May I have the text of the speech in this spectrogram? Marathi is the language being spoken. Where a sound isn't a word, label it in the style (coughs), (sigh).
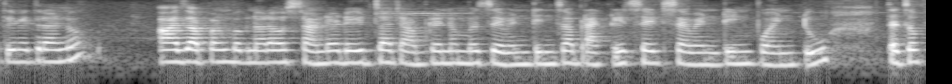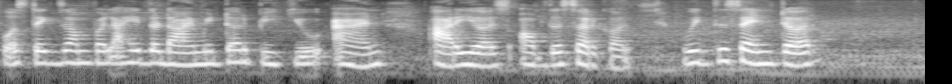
विद्यार्थी मित्रांनो आज आपण बघणार आहोत स्टँडर्ड एटचा chapter number सेवन्टीनचा practice set seventeen point two त्याचं फर्स्ट एक्झाम्पल आहे the diameter P Q and R S of the circle with the center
